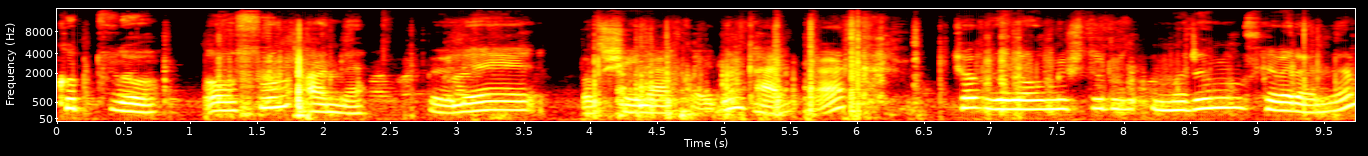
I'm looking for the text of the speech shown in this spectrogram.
kutlu olsun anne. Böyle şeyler koydum kalpler. Çok güzel olmuştur. Umarım sever annem.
